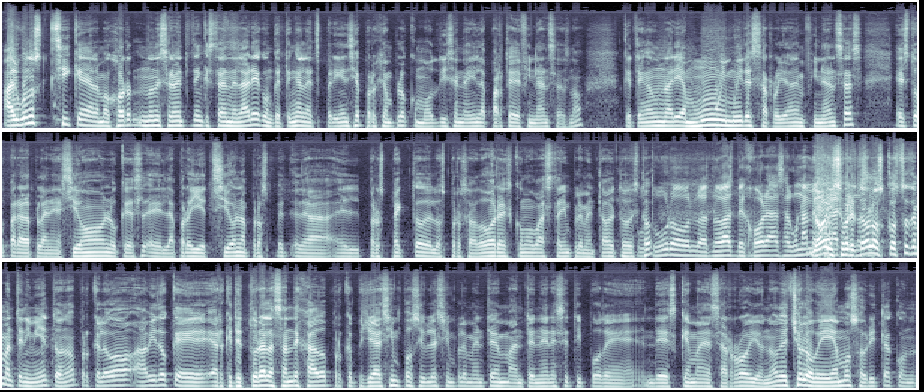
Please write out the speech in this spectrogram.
Algunos sí que a lo mejor no necesariamente tienen que estar en el área, con que tengan la experiencia, por ejemplo, como dicen ahí la parte de finanzas, ¿no? Que tengan un área muy, muy desarrollada en finanzas. Esto para la planeación, lo que es eh, la proyección, la prospe- la- el prospecto de los procesadores, cómo va a estar implementado y todo esto. futuro, las nuevas mejoras, alguna No, mejora y sobre todo los costos de mantenimiento, ¿no? Porque luego ha habido que arquitectura las han dejado porque pues ya es imposible simplemente mantener ese tipo de, de esquema de desarrollo, ¿no? De hecho lo veíamos ahorita con,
